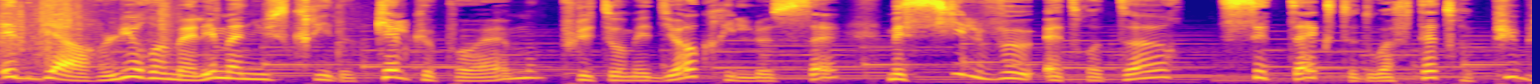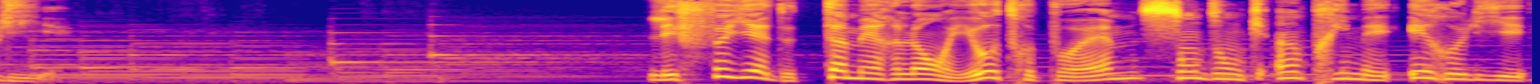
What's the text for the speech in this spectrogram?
Edgar lui remet les manuscrits de quelques poèmes, plutôt médiocres, il le sait, mais s'il veut être auteur, ses textes doivent être publiés. Les feuillets de Tamerlan et autres poèmes sont donc imprimés et reliés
